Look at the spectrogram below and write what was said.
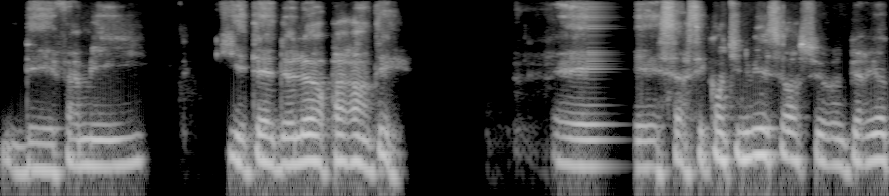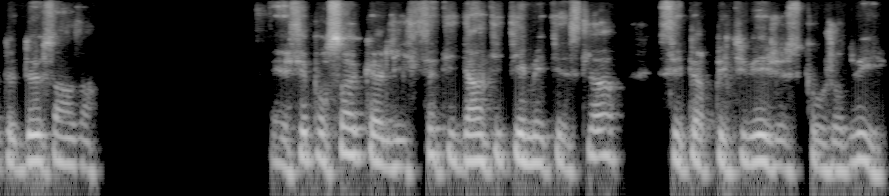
des familles qui étaient de leur parenté. Et, et ça s'est continué ça sur une période de 200 ans. Et c'est pour ça que les- cette identité métisse-là s'est perpétuée jusqu'à aujourd'hui.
